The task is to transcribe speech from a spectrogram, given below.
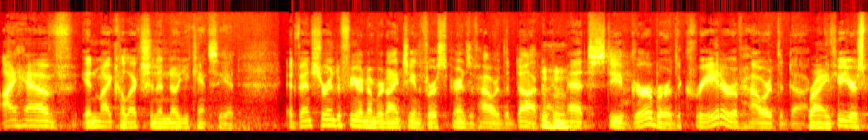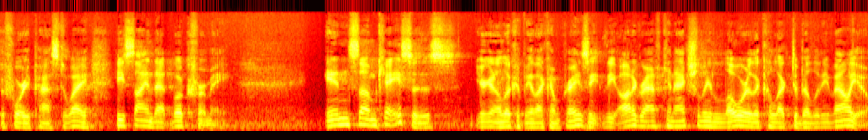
I have in my collection, and no, you can't see it. Adventure into Fear, number 19, the first appearance of Howard the Duck. I met Steve Gerber, the creator of Howard the Duck, Mm-hmm. Right. a few years before he passed away. He signed that book for me. In some cases, you're going to look at me like I'm crazy. The autograph can actually lower the collectability value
